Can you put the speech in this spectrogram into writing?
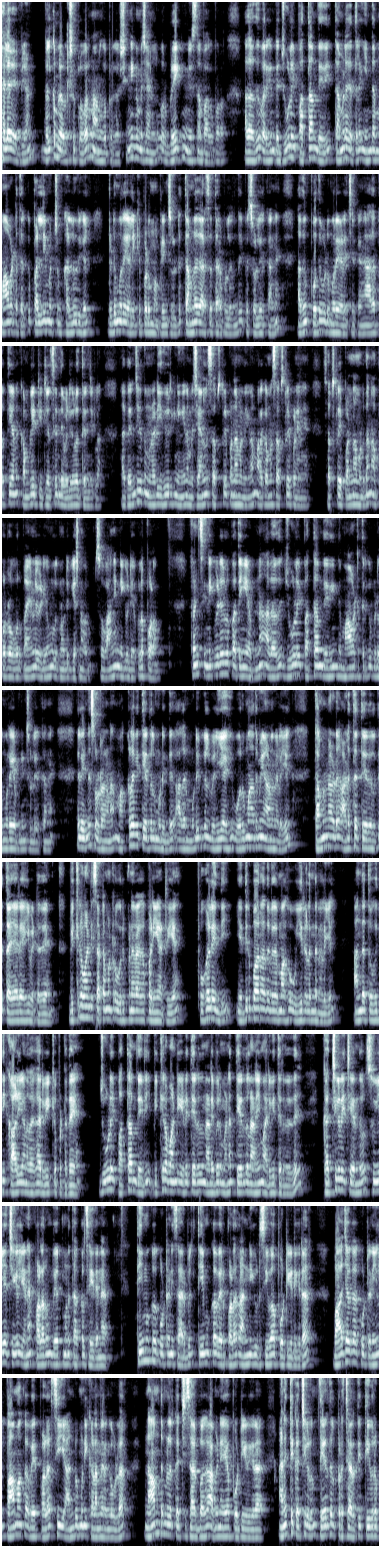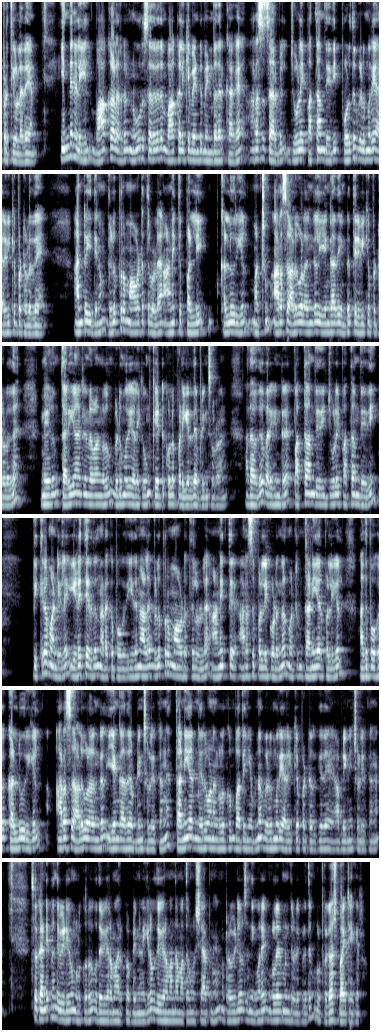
Hello everyone welcome level to clever நான் உங்கள் பிரகாஷ். இன்றைக்கி நம்ம சேனலில் ஒரு பிரேக்கிங் நியூஸ் தான் பார்க்க போகிறோம் அதாவது வருகின்ற ஜூலை பத்தாம் தேதி தமிழகத்தில் இந்த மாவட்டத்திற்கு பள்ளி மற்றும் கல்லூரிகள் விடுமுறை அளிக்கப்படும் அப்படின்னு சொல்லிட்டு தமிழக அரசு தரப்புலேருந்து இப்போ சொல்லியிருக்காங்க. அதுவும் பொது விடுமுறை அளிச்சிருக்காங்க. அதை பற்றியான கம்ப்ளீட் டீட்டெயில்ஸ் இந்த வீடியோவில் தெரிஞ்சுக்கலாம். அது தெரிஞ்சுக்கிறதுக்கு முன்னாடி இது வரைக்கும் நீங்கள் நம்ம சேனலை சப்ஸ்கிரைப் பண்ணாமல் இருந்தீங்கன்னா மறக்காமல் சப்ஸ்கிரைப் பண்ணுங்க சப்ஸ்கிரைப் பண்ணால் மட்டும் தான் நான் போடுற ஒரு பயனுள்ள வீடியோ உங்களுக்கு நோட்டிஃபிகேஷன் வரும். ஸோ வாங்க இன்றைக்கி வீடியோக்குள்ளே போகலாம் ஃப்ரெண்ட்ஸ் இன்றைக்கி வீடியோவில் பார்த்தீங்க அப்படின்னா அதாவது ஜூலை பத்தாம் தேதி இந்த மாவட்டத்திற்கு விடுமுறை அப்படின்னு சொல்லியிருக்காங்க. இதில் என்ன சொல்கிறாங்கன்னா மக்களவைத் தேர்தல் முடிந்து அதன் முடிவுகள் வெளியாகி ஒரு மாதமே ஆன நிலையில் தமிழ்நாடு அடுத்த தேர்தலுக்கு தயாராகி விட்டது. விக்கிரவாண்டி சட்டமன்ற உறுப்பினராக பணியாற்றிய புகழேந்தி எதிர்பாராத விதமாக உயிரிழந்த நிலையில் அந்த தொகுதி காலியானதாக அறிவிக்கப்பட்டது. ஜூலை பத்தாம் தேதி விக்கிரவாண்டி இடைத்தேர்தல் நடைபெறும் என தேர்தல் ஆணையம் அறிவித்திருந்தது. கட்சிகளைச் சேர்ந்தோர் சுயேட்சைகள் என பலரும் வேட்புமனு தாக்கல் செய்தனர். திமுக கூட்டணி சார்பில் திமுக வேட்பாளர் அன்னியூர் சிவா போட்டியிடுகிறார். பாஜக கூட்டணியில் பாமக வேட்பாளர் சி அன்புமணி களமிறங்க உள்ளார். நாம் தமிழர் கட்சி சார்பாக அபிநயா போட்டியிடுகிறார். அனைத்து கட்சிகளும் தேர்தல் பிரச்சாரத்தை தீவிரப்படுத்தியுள்ளது. இந்த நிலையில் வாக்காளர்கள் நூறு சதவீதம் வாக்களிக்க வேண்டும் என்பதற்காக அரசு சார்பில் ஜூலை பத்தாம் தேதி பொழுது விடுமுறை அறிவிக்கப்பட்டுள்ளது. அன்றைய தினம் விழுப்புரம் மாவட்டத்தில் உள்ள அனைத்து பள்ளி கல்லூரிகள் மற்றும் அரசு அலுவலகங்கள் இயங்காது என்று தெரிவிக்கப்பட்டுள்ளது. மேலும் தனியார் நிறுவனங்களும் விடுமுறை அளிக்கவும் கேட்டுக்கொள்ளப்படுகிறது அப்படின்னு சொல்கிறாங்க அதாவது வருகின்ற பத்தாம் தேதி ஜூலை பத்தாம் தேதி விக்கிரவாண்டியில் இடைத்தேர்தல் நடக்கப் போகுது. இதனால் விழுப்புரம் மாவட்டத்தில் உள்ள அனைத்து அரசு பள்ளிக்கூடங்கள் மற்றும் தனியார் பள்ளிகள் அதுபோக கல்லூரிகள் அரசு அலுவலகங்கள் இயங்காது அப்படின்னு சொல்லியிருக்காங்க. தனியார் நிறுவனங்களுக்கும் பார்த்தீங்க அப்படின்னா விடுமுறை அறிவிக்கப்பட்டிருக்குது அப்படின்னு சொல்லியிருக்காங்க. ஸோ கண்டிப்பாக இந்த வீடியோ உங்களுக்கு ஒரு உதவிகரமாக இருக்கும் அப்படின்னு நினைக்கிறேன். உதவிகரமாக இருந்தால் மற்றவங்களுக்கு ஷேர் பண்ணுங்கள் மற்ற வீடியோ சந்திக்கும் வரை உங்களிடமிருந்து விடைபெறுது உங்கள் பிரகாஷ் பாய் டேக்கர்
